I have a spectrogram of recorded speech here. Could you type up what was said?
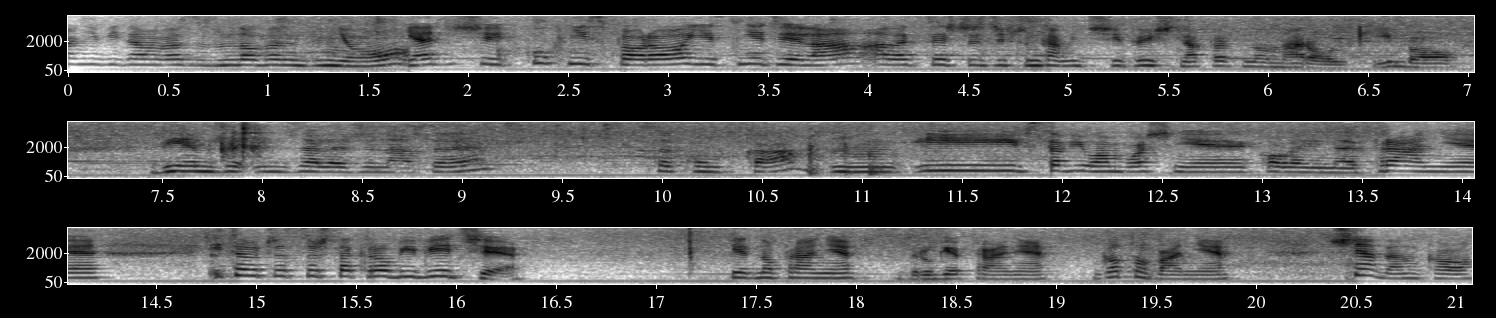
kochani, witam was w nowym dniu. Ja dzisiaj w kuchni sporo, jest niedziela, ale chcę jeszcze z dziewczynkami dzisiaj wyjść na pewno na rolki, bo wiem, że im zależy na tym. Sekundka. Mm, I wstawiłam właśnie kolejne pranie i cały czas coś tak robię, wiecie. Jedno pranie, drugie pranie, gotowanie, śniadanko,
